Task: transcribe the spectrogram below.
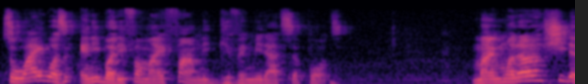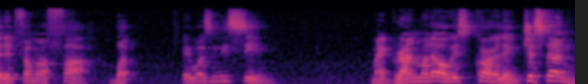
So why wasn't anybody from my family giving me that support? My mother, she did it from afar, but it wasn't the same. My grandmother always quarreling, Tristan,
